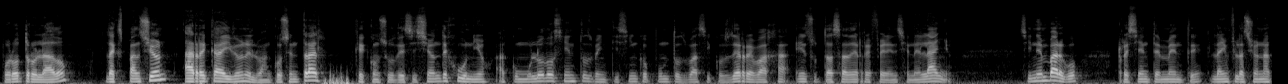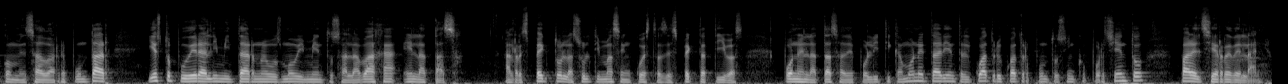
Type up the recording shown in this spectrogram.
Por otro lado, la expansión ha recaído en el Banco Central, que con su decisión de junio acumuló 225 puntos básicos de rebaja en su tasa de referencia en el año. Sin embargo, Recientemente, la inflación ha comenzado a repuntar y esto pudiera limitar nuevos movimientos a la baja en la tasa. Al respecto, las últimas encuestas de expectativas ponen la tasa de política monetaria entre el 4 y 4.5% para el cierre del año.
